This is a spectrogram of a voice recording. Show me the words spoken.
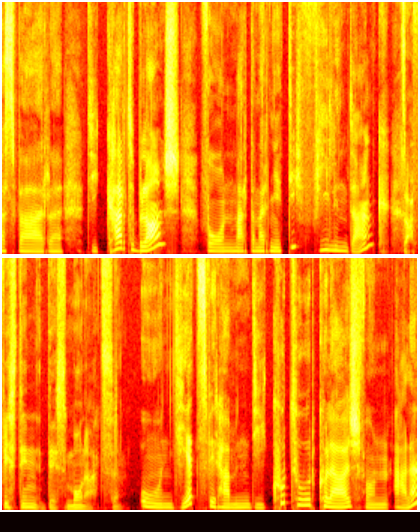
das war äh, die Carte Blanche von Marta Margnetti. Vielen Dank. Zaphistin des Monats. Und jetzt, wir haben die Kulturcollage von Alan.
